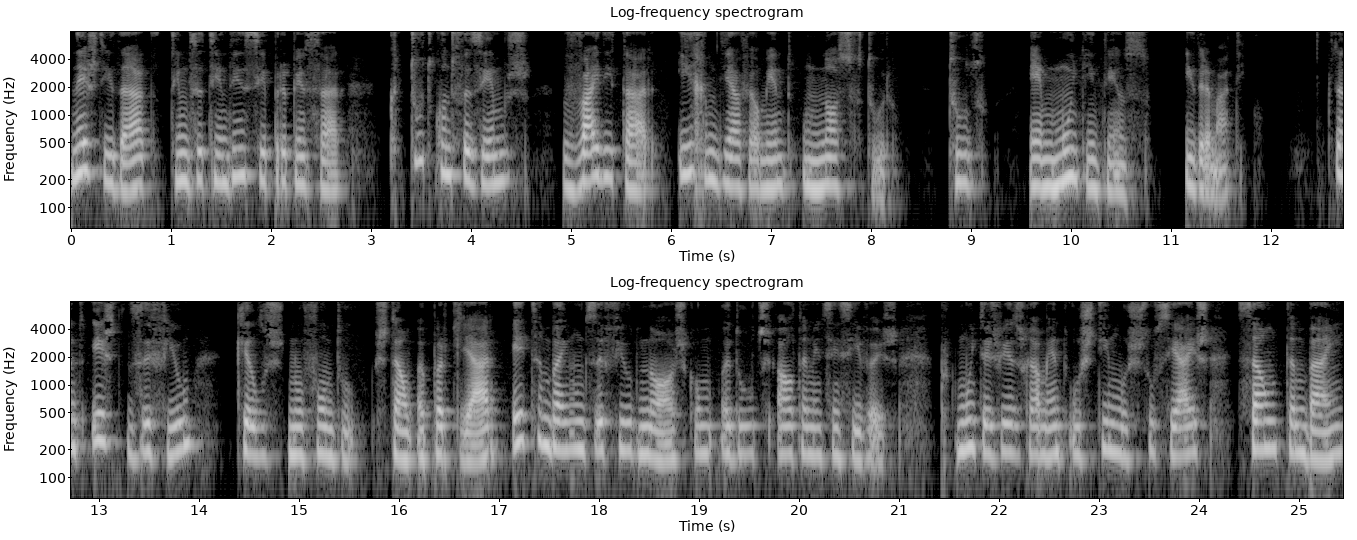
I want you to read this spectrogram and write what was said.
nesta idade temos a tendência para pensar que tudo quanto fazemos vai ditar irremediavelmente o nosso futuro. Tudo é muito intenso e dramático. Portanto, este desafio que eles, no fundo, estão a partilhar é também um desafio de nós, como adultos altamente sensíveis, porque muitas vezes realmente os estímulos sociais são também,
